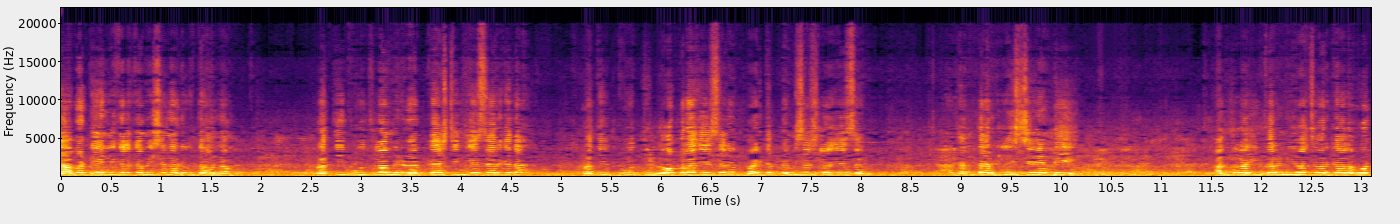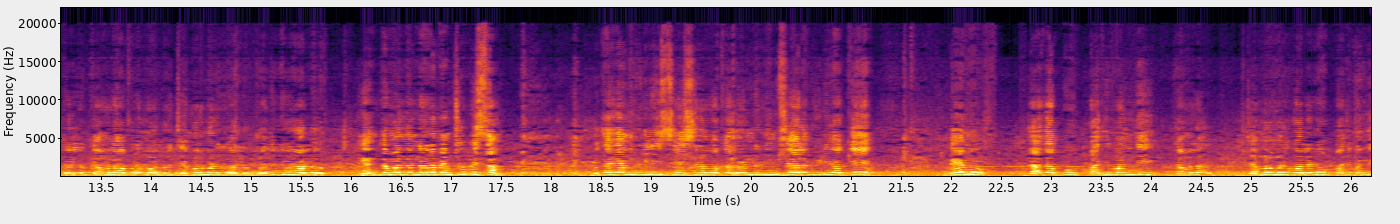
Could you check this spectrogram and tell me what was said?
కాబట్టి ఎన్నికల కమిషన్ అడుగుతా ఉన్నాం. ప్రతి బూత్లో మీరు వెబ్కాస్టింగ్ చేశారు కదా? ప్రతి బూత్ లోపల చేశారు బయట ప్రెమిసెస్లో చేశారు. అదంతా రిలీజ్ చేయండి. అందులో ఇతర నియోజకవర్గాల ఓటర్లు కమలాపురం వాళ్ళు జమ్మలమడుగు వాళ్ళు ప్రొద్దుటూరు వాళ్ళు ఎంతమంది ఉన్నారో మేము చూపిస్తాం. ఉదయం రిలీజ్ చేసిన ఒక రెండు నిమిషాల వీడియోకే మేము దాదాపు పది మంది కమల జమ్మలమడుగు వాళ్ళను పది మంది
